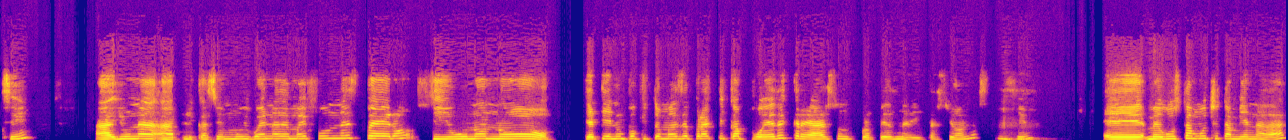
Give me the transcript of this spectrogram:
¿sí? Hay una aplicación muy buena de Mindfulness, pero si uno no ya tiene un poquito más de práctica, puede crear sus propias meditaciones. Eh, me gusta mucho también nadar.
